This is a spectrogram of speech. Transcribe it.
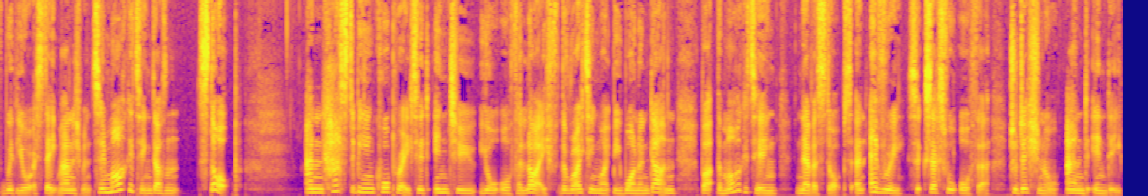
with your estate management. So marketing doesn't stop and has to be incorporated into your author life. The writing might be one and done, but the marketing never stops. And every successful author, traditional and indie,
